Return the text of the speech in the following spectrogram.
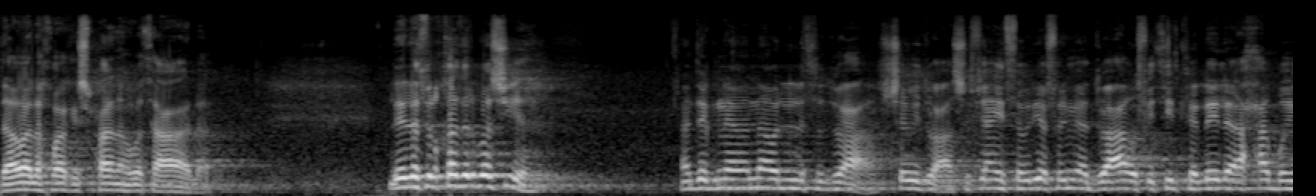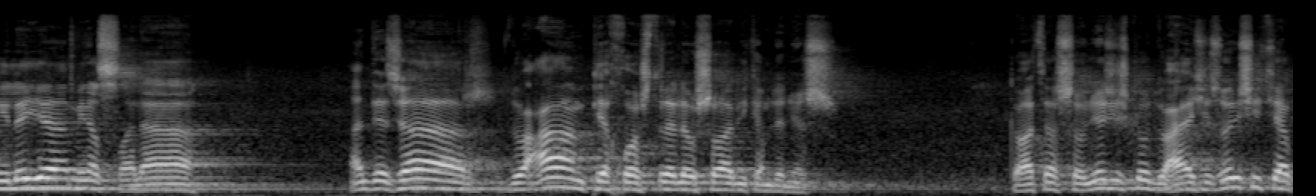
داوا لەخواکی سبحانه وتعالى ليلة القدر بۆ چییە؟ عندك ناول ليلة الدعاء شوي دعاء سفيان الثوري فرمي الدعاء في تلك الليلة أحب إلي من الصلاة. عندي جار دعاء بي خوشتر لو شوابي كم لنيش كواتا شو نيجيش كو دعاء شي زوري شي تيابك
